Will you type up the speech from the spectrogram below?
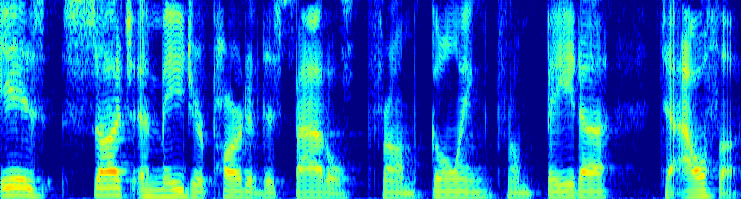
is such a major part of this battle from going from beta to alpha.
